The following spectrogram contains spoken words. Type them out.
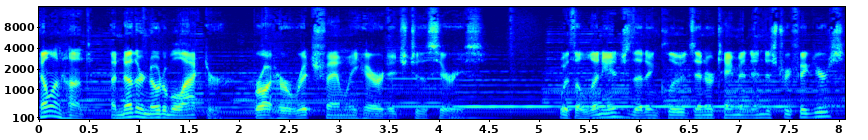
Helen Hunt, another notable actor, brought her rich family heritage to the series. With a lineage that includes entertainment industry figures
